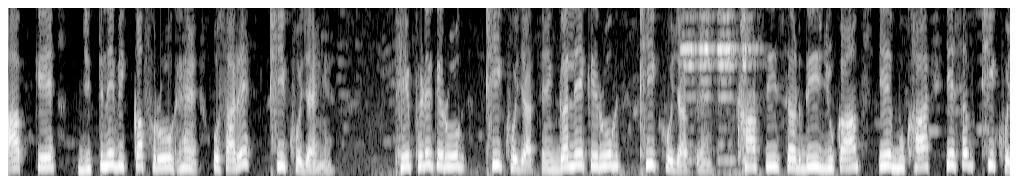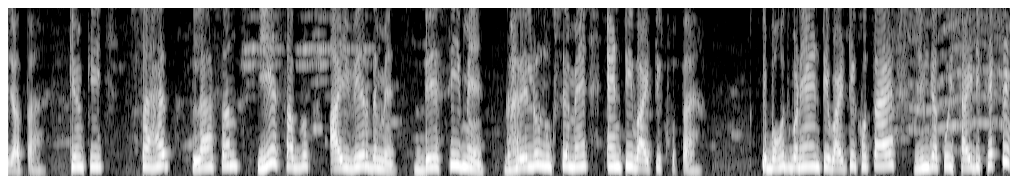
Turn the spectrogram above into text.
आपके जितने भी कफ रोग हैं, वो सारे ठीक हो जाएँगे। फेफड़े के रोग ठीक हो जाते हैं, गले के रोग ठीक हो जाते हैं। खांसी, सर्दी, जुकाम, ये बुखार, ये सब ठीक हो जाता है। क्योंकि शहद, लहसुन, ये सब आयुर्वेद में, देसी में, घरेलू नुस्खे में एंटीबायोटिक होता है। ये बहुत बढ़िया एंटीबायोटिक होता है, जिनका कोई साइड इफ़ेक्ट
